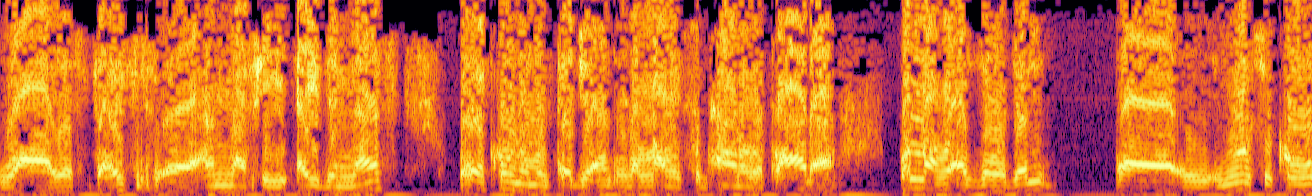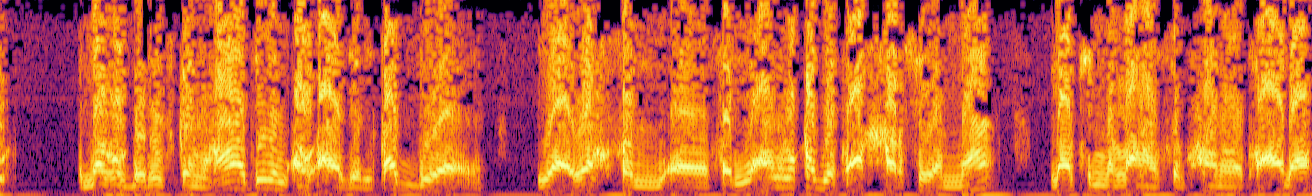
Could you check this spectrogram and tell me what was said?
ويستعف عما في أيدي الناس ويكون ملتجئا إلى الله سبحانه وتعالى. والله عز وجل يوشك له برزق عاجل أو آجل. قد يحصل سريعا وقد يتأخر شيئا ما لكن الله سبحانه وتعالى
